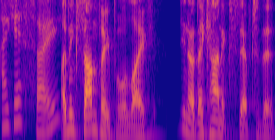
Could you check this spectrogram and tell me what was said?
I guess so. I think some people like you know they can't accept that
